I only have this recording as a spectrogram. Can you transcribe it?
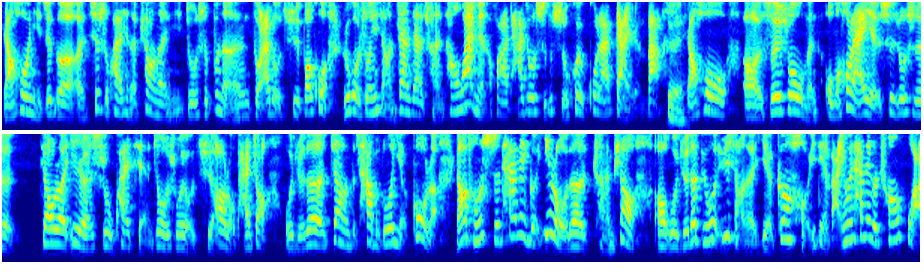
然后你这个呃七十块钱的票呢，你就是不能走来走去。包括如果说你想站在船舱外面的话，他就时不时会过来赶人吧。对，然后呃，所以说我们我们后来也是就是交了一人十五块钱，就是说有去二楼拍照，我觉得这样子差不多也够了。然后同时它那个一楼的船票，呃，我觉得比我预想的也更好一点吧，因为它那个窗户啊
